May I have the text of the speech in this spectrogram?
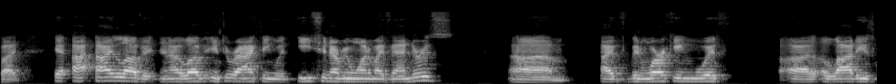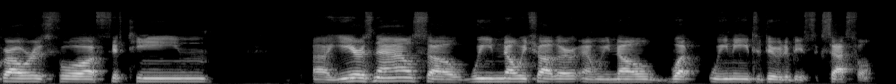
But it, I, I love it, and I love interacting with each and every one of my vendors. Um, I've been working with uh, a lot of these growers for 15, uh, years now, so we know each other and we know what we need to do to be successful.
